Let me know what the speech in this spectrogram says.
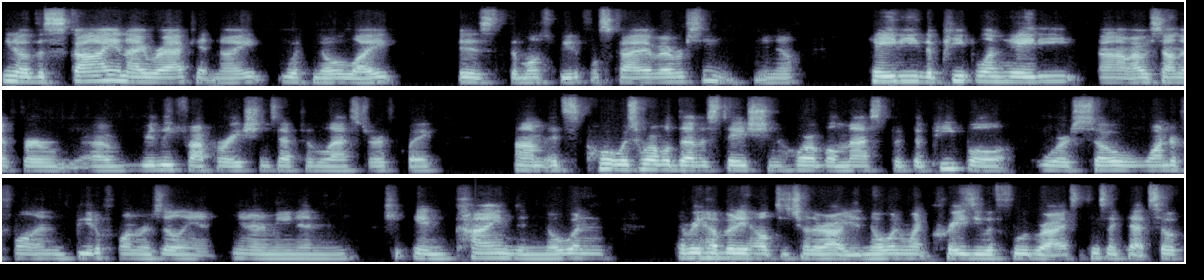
you know, the sky in Iraq at night with no light is the most beautiful sky I've ever seen. You know, Haiti, the people in Haiti. Um, I was down there for uh, relief operations after the last earthquake. Um, it's it was horrible devastation, horrible mess, but the people were so wonderful and beautiful and resilient. You know what I mean? And in kind, and no one everybody helped each other out. You, No one went crazy with food riots and things like that. So,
